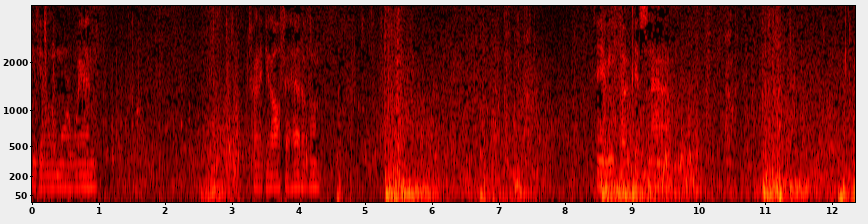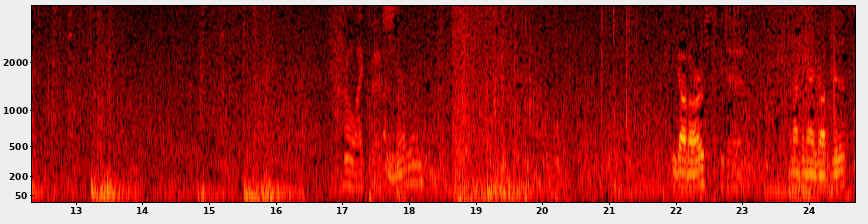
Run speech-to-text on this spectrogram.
We get a little more wind. Try to get off ahead of him. Damn, he focused now. I don't like this. Mermaid. He got ours, He did. and I think I got his.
